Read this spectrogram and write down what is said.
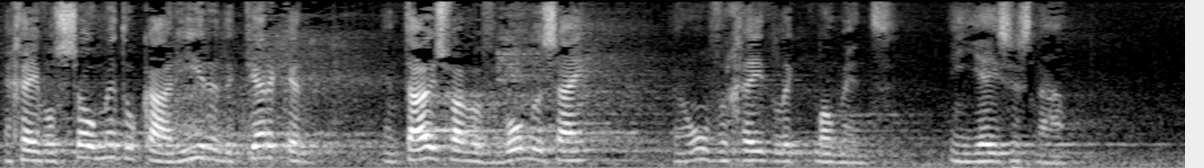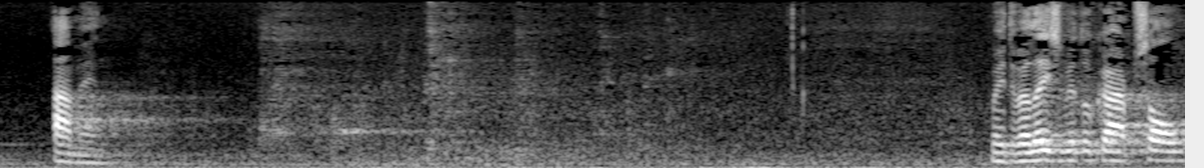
En geef ons zo met elkaar hier in de kerk en, en thuis waar we verbonden zijn een onvergetelijk moment. In Jezus' naam. Amen. Weten wij lezen met elkaar Psalm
